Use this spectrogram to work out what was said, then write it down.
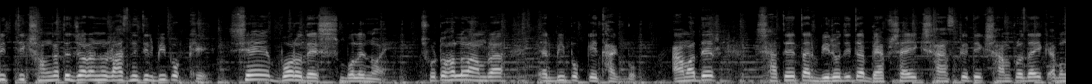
ভিত্তিক সংঘাতে জড়ানো রাজনীতির বিপক্ষে সে বড় দেশ বলে নয়। ছোট হলেও আমরা এর বিপক্ষেই থাকব। আমাদের সাথে তার বিরোধিতা ব্যবসায়িক, সাংস্কৃতিক, সাম্প্রদায়িক এবং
